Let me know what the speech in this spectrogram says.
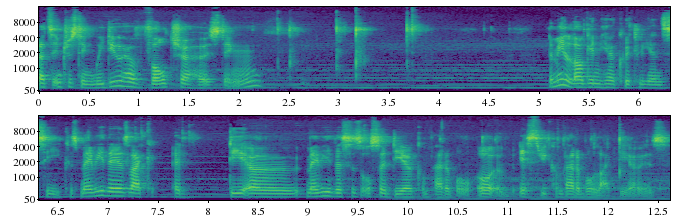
that's interesting. We do have Vultr hosting. Let me log in here quickly and see, because maybe there's like a DO, maybe this is also DO compatible, or S3 compatible like DO is.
